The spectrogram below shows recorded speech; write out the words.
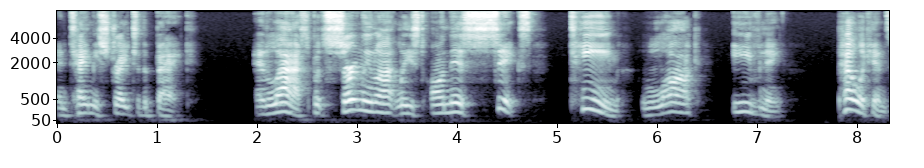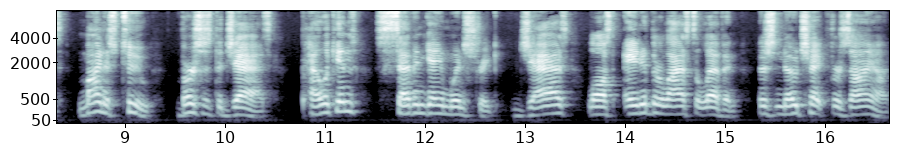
and take me straight to the bank. And last, but certainly not least, on this six team lock evening, Pelicans minus two versus the Jazz. Pelicans, seven game win streak. Jazz lost eight of their last 11. There's no check for Zion.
